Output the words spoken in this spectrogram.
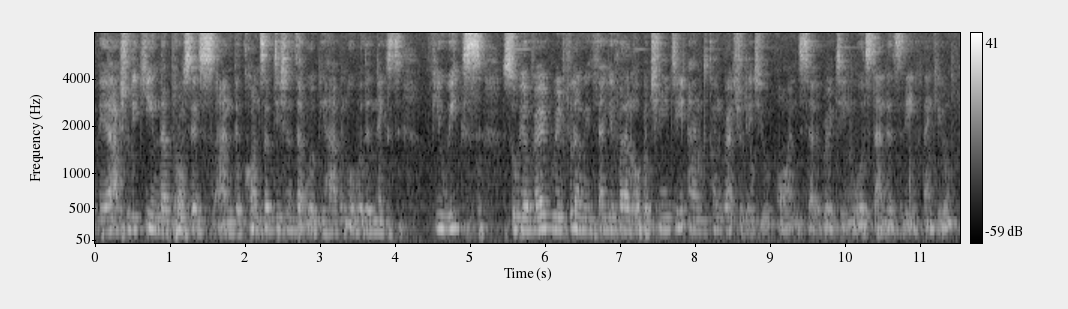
They are actually key in that process and the consultations that we'll be having over the next few weeks. So we are very grateful and we thank you for that opportunity and congratulate you on celebrating World Standards Day. Thank you.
